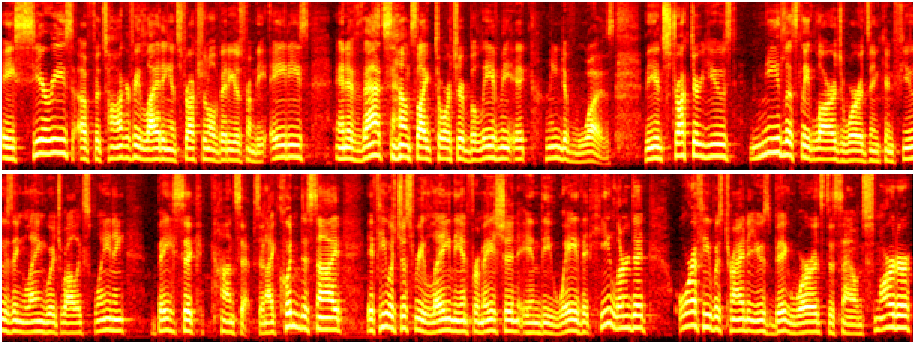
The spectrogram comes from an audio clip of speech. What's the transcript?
a series of photography lighting instructional videos from the 80s. And if that sounds like torture, believe me, it kind of was. The instructor used needlessly large words and confusing language while explaining basic concepts. And I couldn't decide if he was just relaying the information in the way that he learned it, or if he was trying to use big words to sound smarter,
